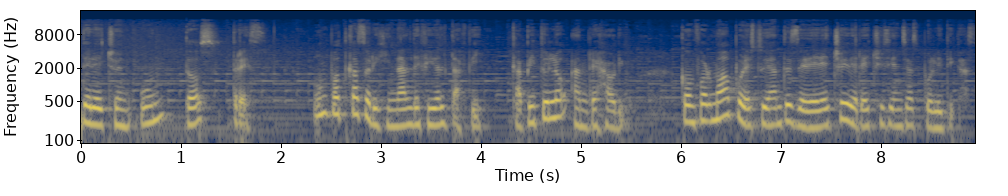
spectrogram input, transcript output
Derecho en 1, 2, 3. Un podcast original de Fidel Tafi, capítulo André Jauriu, conformado por estudiantes de Derecho y Derecho y Ciencias Políticas.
